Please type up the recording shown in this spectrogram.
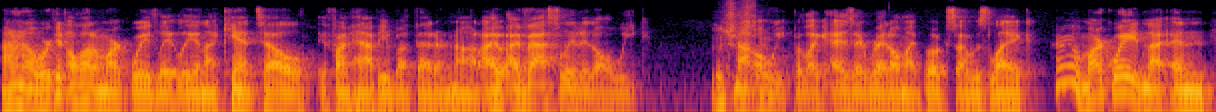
I don't know. We're getting a lot of Mark Waid lately, and I can't tell if I'm happy about that or not. I, I vacillated all week, not all week, but like as I read all my books, I was like, oh, Mark Waid, and I, and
